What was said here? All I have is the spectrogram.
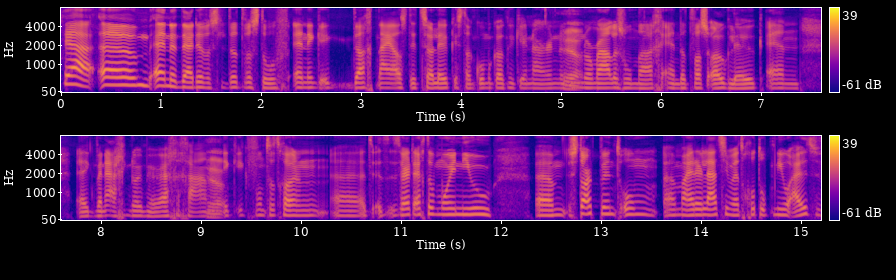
Ja, ehm, en nou, dat, was, dat was tof. En ik, ik dacht, nou ja, als dit zo leuk is, dan kom ik ook een keer naar een, Ja. normale zondag. En dat was ook leuk. En eh, ik ben eigenlijk nooit meer weggegaan. Ja. Ik, ik vond het gewoon, eh, het, het, werd echt een mooi nieuw ehm, startpunt om eh, mijn relatie met God opnieuw uit te,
